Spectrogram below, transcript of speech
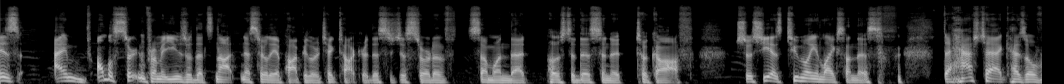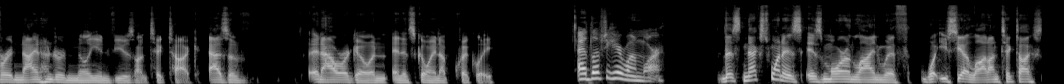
is I'm almost certain from a user that's not necessarily a popular TikToker. This is just sort of someone that posted this and it took off. So she has 2 million likes on this. the hashtag has over 900 million views on TikTok as of an hour ago, and, and it's going up quickly. I'd love to hear one more. This next one is is more in line with what you see a lot on TikToks.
